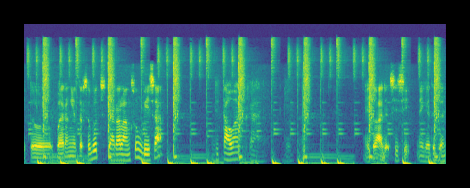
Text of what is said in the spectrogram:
gitu barangnya tersebut secara langsung bisa ditawarkan gitu. Itu ada sisi negatif dan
